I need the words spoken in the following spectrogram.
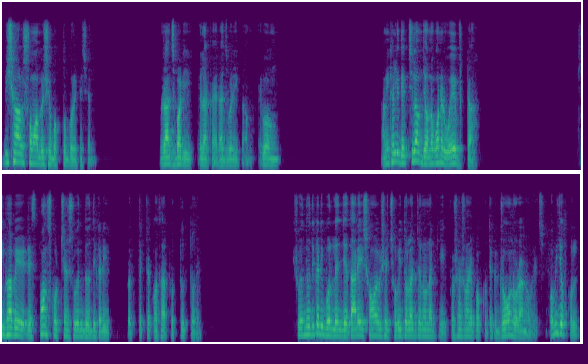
বিশাল সমাবেশে বক্তব্য রেখেছেন। রাজবাড়ি এলাকায়, রাজবাড়ি গ্রাম। এবং আমি খালি দেখছিলাম জনগণের ওয়েভটা। কীভাবে রেসপন্স করছেন শুভেন্দু অধিকারীর প্রত্যেকটা কথার প্রত্যুত্তরে? শুভেন্দু অধিকারী বললেন যে, তার এই সমাবেশের ছবি তোলার জন্য নাকি প্রশাসনের পক্ষ থেকে ড্রোন ওড়ানো হয়েছে। অভিযোগ করলেন,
